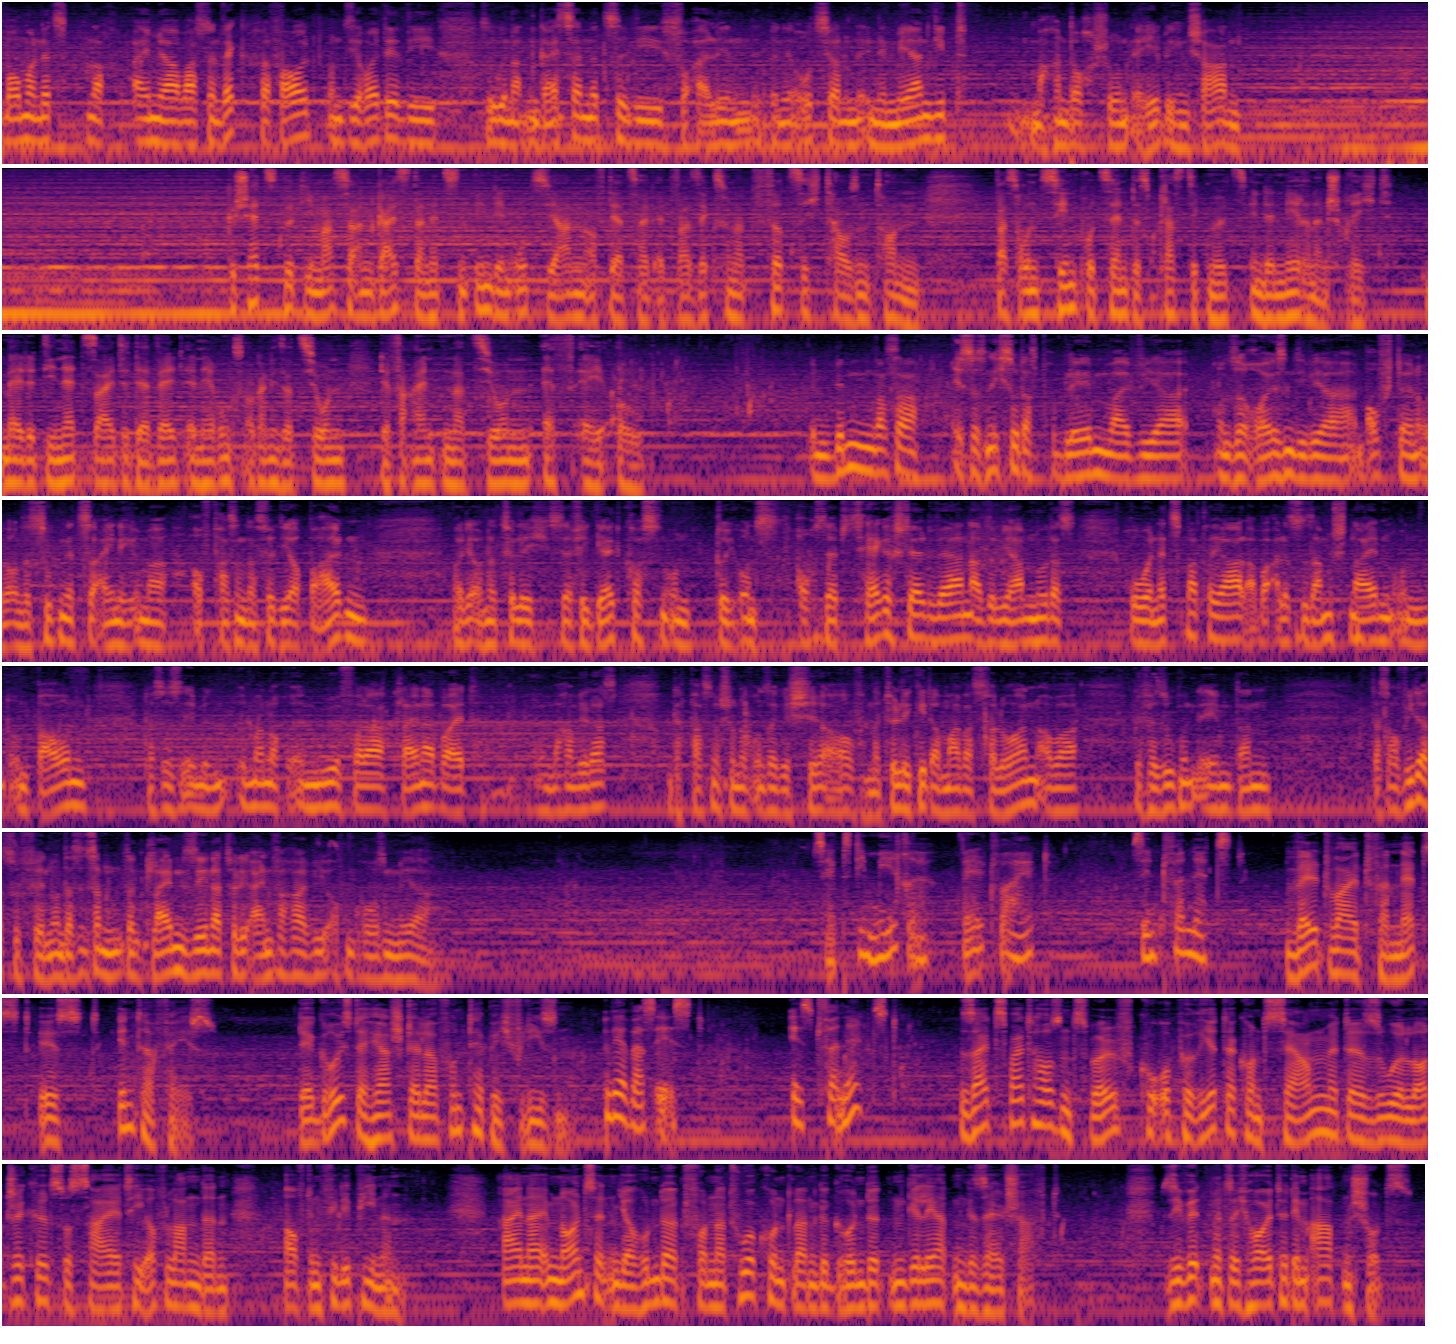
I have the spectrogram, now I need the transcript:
Baumannetz nach einem Jahr war es dann weg, verfault. Und die heute, die sogenannten Geisternetze, die es vor allem in den Ozeanen und in den Meeren gibt, machen doch schon erheblichen Schaden. Geschätzt wird die Masse an Geisternetzen in den Ozeanen auf derzeit etwa 640.000 Tonnen, was rund 10 Prozent des Plastikmülls in den Meeren entspricht, meldet die Netzseite der Welternährungsorganisation der Vereinten Nationen FAO. Im Binnenwasser ist es nicht so das Problem, weil wir unsere Reusen, die wir aufstellen oder unsere Zugnetze eigentlich immer aufpassen, dass wir die auch behalten, weil die auch natürlich sehr viel Geld kosten und durch uns auch selbst hergestellt werden. Also wir haben nur das rohe Netzmaterial, aber alles zusammenschneiden und, und bauen, das ist eben immer noch in mühevoller Kleinarbeit machen wir das und da passen wir schon auf unser Geschirr auf. Natürlich geht auch mal was verloren, aber wir versuchen eben dann das auch wiederzufinden und das ist so einem kleinen See natürlich einfacher wie auf dem großen Meer. Selbst die Meere weltweit sind vernetzt. Weltweit vernetzt ist Interface, der größte Hersteller von Teppichfliesen. Wer was ist, ist vernetzt. Seit 2012 kooperiert der Konzern mit der Zoological Society of London auf den Philippinen, einer im 19. Jahrhundert von Naturkundlern gegründeten Gelehrtengesellschaft. Sie widmet sich heute dem Artenschutz.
